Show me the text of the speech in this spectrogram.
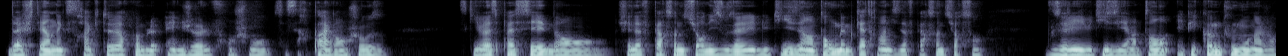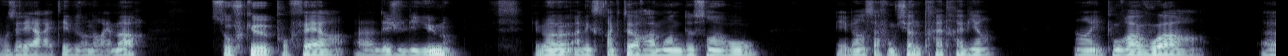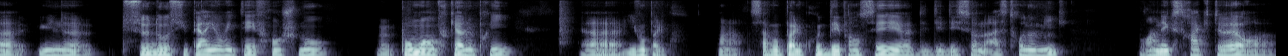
d'acheter un extracteur comme le Angel, franchement, ça sert pas à grand chose. Ce qui va se passer dans, chez 9 personnes sur 10, vous allez l'utiliser un temps, ou même 99 personnes sur 100, vous allez l'utiliser un temps, et puis comme tout le monde, un jour, vous allez arrêter, vous en aurez marre. Sauf que pour faire euh, des jus de légumes, eh ben, un extracteur à moins de 200 euros, eh ben, ça fonctionne très très bien. Hein, il pourra avoir euh, une pseudo-supériorité, franchement, euh, pour moi en tout cas, le prix, euh, il vaut pas le coup. Voilà, ça vaut pas le coup de dépenser euh, des, sommes astronomiques pour un extracteur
